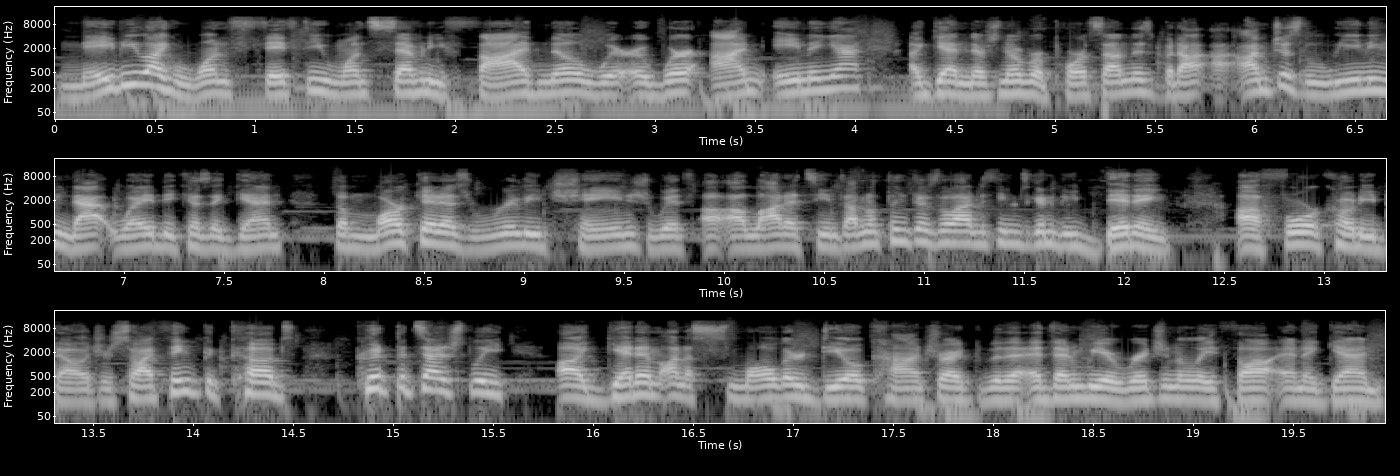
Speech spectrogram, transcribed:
maybe like 150, 175 mil, where where I'm aiming at. Again, there's no reports on this, but I, am just leaning that way because again, the market has really changed with a, a lot of teams. I don't think there's a lot of teams going to be bidding uh, for Cody Bellinger, so I think the Cubs could potentially uh, get him on a smaller deal contract with it than we originally thought. And again,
